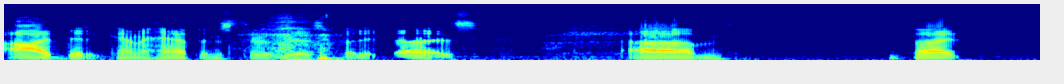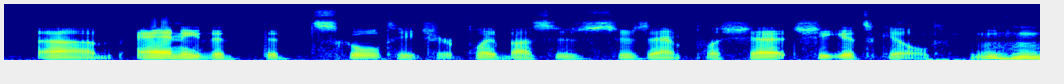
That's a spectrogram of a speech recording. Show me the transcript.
Odd that it kind of happens through this, but it does. Um, but um, Annie, the the school teacher, played by Su- Suzanne Pleshette, she gets killed Mm-hmm.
